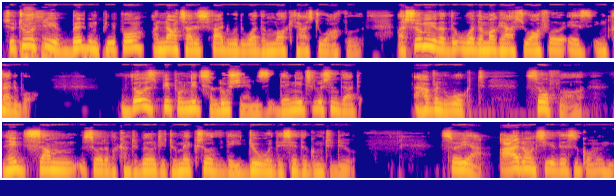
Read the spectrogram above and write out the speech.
So two or three billion people are not satisfied with what the market has to offer, assuming that the, what the market has to offer is incredible. Those people need solutions. They need solutions that haven't worked so far. They need some sort of accountability to make sure that they do what they say they're going to do. So yeah, I don't see this going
